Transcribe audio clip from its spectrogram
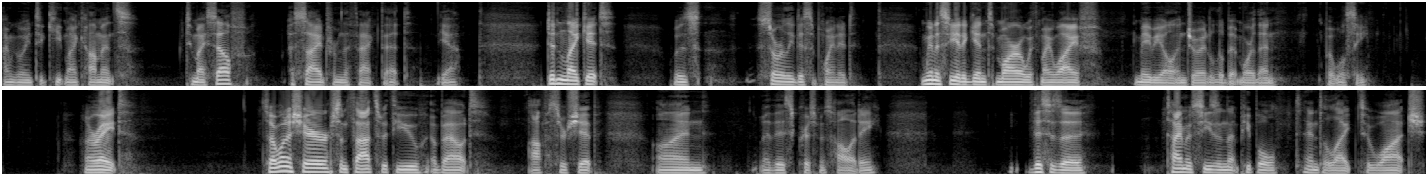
I'm going to keep my comments to myself, aside from the fact that, yeah, didn't like it, was sorely disappointed. I'm going to see it again tomorrow with my wife. Maybe I'll enjoy it a little bit more then, but we'll see. All right. So I want to share some thoughts with you about officership on this Christmas holiday. This is a time of season that people tend to like to watch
